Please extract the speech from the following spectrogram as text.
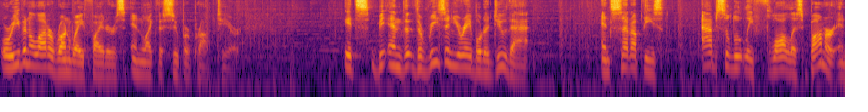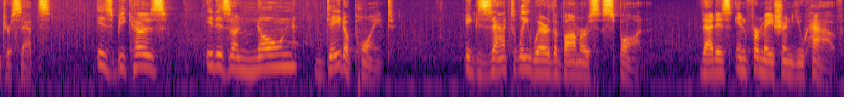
or even a lot of runway fighters in like the super prop tier. It's and the, the reason you're able to do that and set up these absolutely flawless bomber intercepts is because it is a known data point exactly where the bombers spawn. That is information you have.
